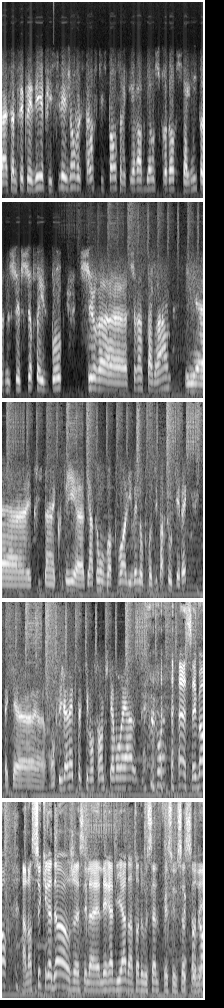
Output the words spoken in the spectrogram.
Ben, ça me fait plaisir. Puis si les gens veulent savoir ce qui se passe avec les rabiats au sucre d'or du Saguenay, ils peuvent nous suivre sur Facebook, sur euh, sur Instagram. Et, euh, et puis, ben, écoutez, euh, bientôt, on va pouvoir livrer nos produits partout au Québec. Fait que, on sait jamais, peut-être qu'ils vont se rendre jusqu'à Montréal. c'est bon. Alors, sucre d'orge, c'est l'érabillard d'Antoine Roussel. Vous pouvez suivre ça sur les...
